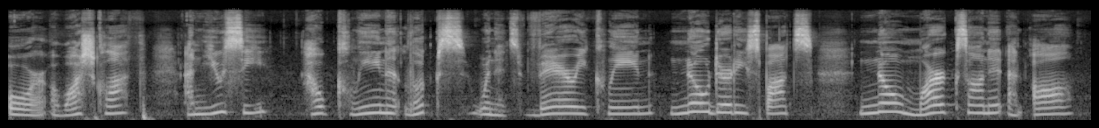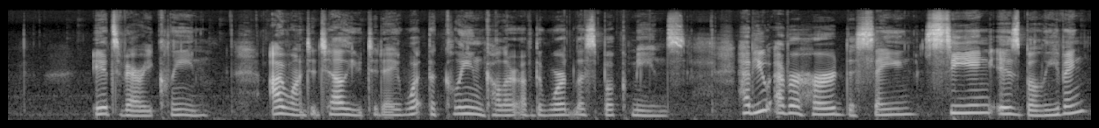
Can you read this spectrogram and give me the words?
or a washcloth, and you see how clean it looks when it's very clean, no dirty spots, no marks on it at all? It's very clean. I want to tell you today what the clean color of the wordless book means. Have you ever heard the saying, seeing is believing?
